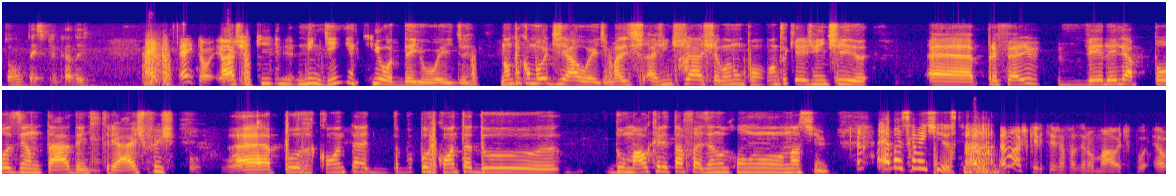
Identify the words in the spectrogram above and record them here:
Então tá explicado aí. É, então, eu acho que ninguém aqui odeia o Wade. Não tem como odiar o Wade, mas a gente já chegou num ponto que a gente é, prefere ver ele aposentado, entre aspas. É, por conta, do, por conta do, do mal que ele tá fazendo com o nosso time. É basicamente isso. Eu não acho que ele esteja fazendo mal, é tipo, é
